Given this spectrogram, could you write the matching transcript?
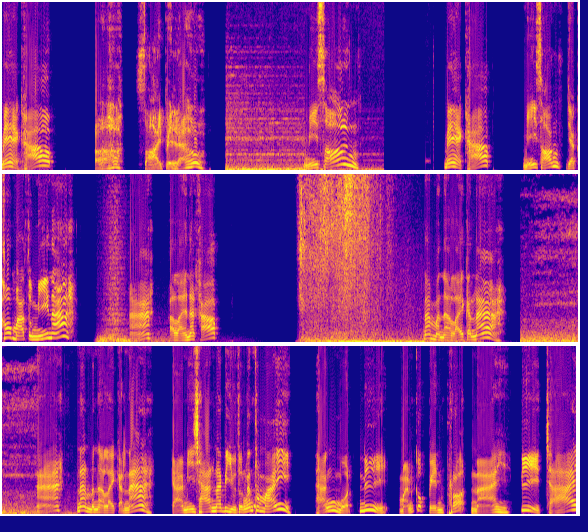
แม่ครับอะสายไปแล้ว มีสอง แม่ครับ มีสองอย่าเข้ามาตรงนี้นะฮะอะไรนะครับ นั่นมันอะไรกันนะฮะนั่นมันอะไรกันนะกามีชานนายไปอยู่ตรงนั้นทำไม ทั้งหมดนี่มันก็เป็นเพราะนายพี่ชาย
